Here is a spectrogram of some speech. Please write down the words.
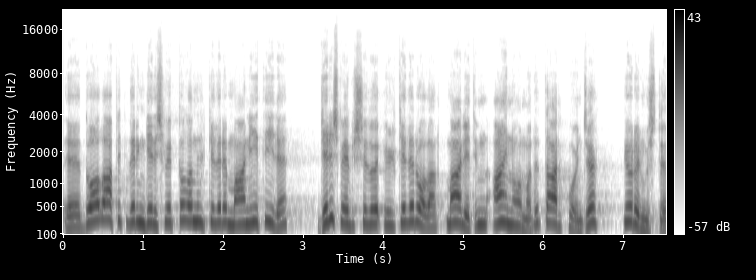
E, doğal afetlerin gelişmekte olan ülkelere maliyetiyle gelişmemiş ülkeleri olan maliyetinin aynı olmadığı tarih boyunca görülmüştü.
